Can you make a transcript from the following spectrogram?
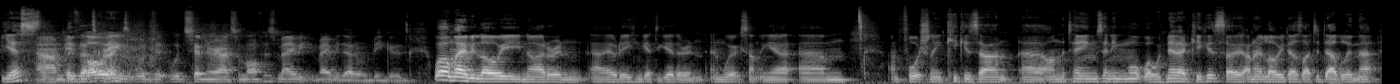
Yes, um, if correct. would, would send around some offers, maybe maybe that would be good. Well, maybe Lowy, Nida, and uh, LD can get together and, and work something out. Um, unfortunately, kickers aren't uh, on the teams anymore. Well, we've never had kickers, so I know Lowy does like to dabble in that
